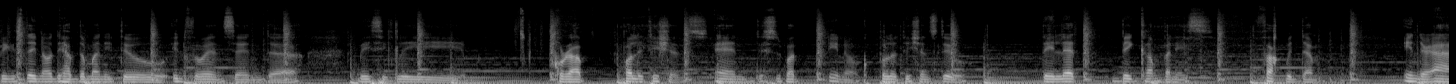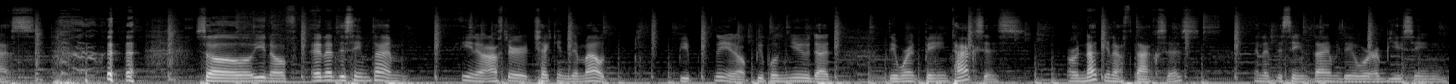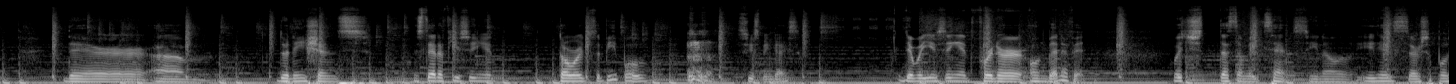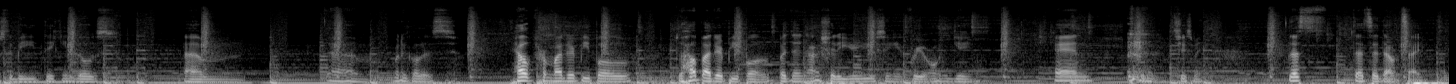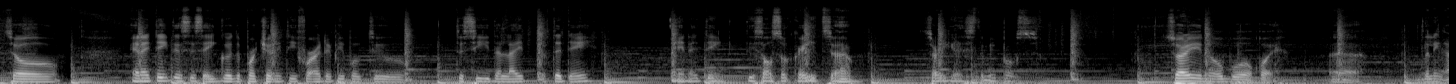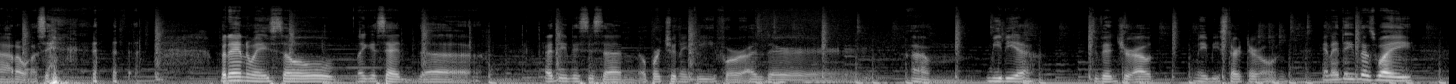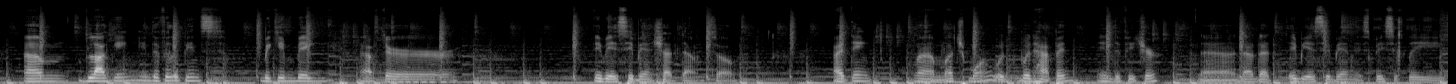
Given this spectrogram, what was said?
Because they know they have the money to influence and uh, basically corrupt politicians. And this is what you know politicians do. They let big companies fuck with them in their ass. So you know and at the same time you know after checking them out people you know people knew that they weren't paying taxes or not enough taxes. And at the same time they were abusing their um, donations instead of using it towards the people. Excuse me guys. They were using it for their own benefit which doesn't make sense you know. You guys are supposed to be taking those um, um, what do you call this? Help from other people to help other people but then actually you're using it for your own gain. And excuse me. That's that's a downside. So and i think this is a good opportunity for other people to to see the light of the day. And I think this also creates um, sorry guys let me pause. Sorry inuubo ako eh. Uh, daling araw kasi. But anyway so like I said uh, I think this is an opportunity for other um, media to venture out maybe start their own. And I think that's why um, vlogging in the Philippines became big after ABS-CBN shut down. So I think uh, much more would, would happen in the future uh, now that ABS-CBN is basically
